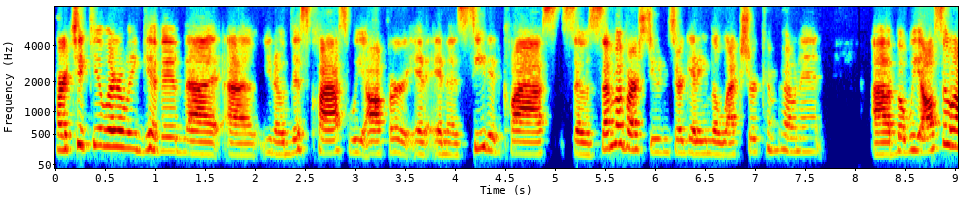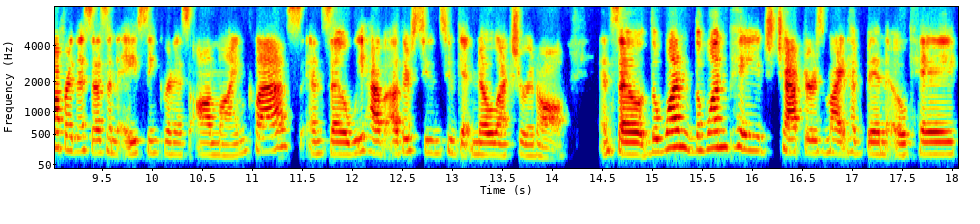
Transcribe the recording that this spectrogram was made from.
particularly given that, uh, you know, this class we offer in, in a seated class. So some of our students are getting the lecture component, uh, but we also offer this as an asynchronous online class. And so we have other students who get no lecture at all. And so the one the one page chapters might have been okay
